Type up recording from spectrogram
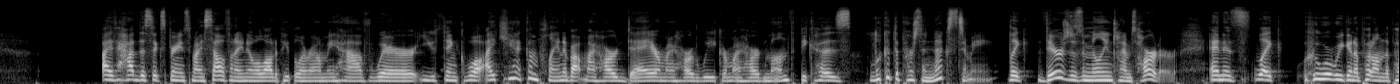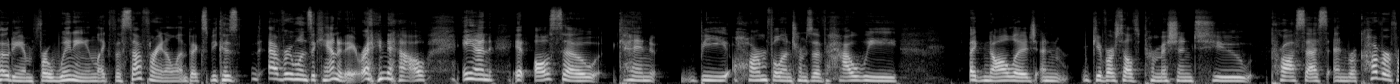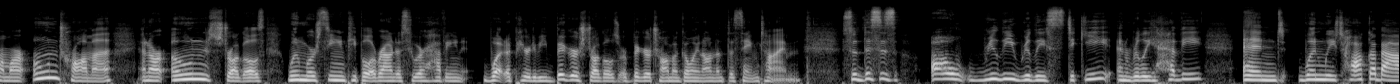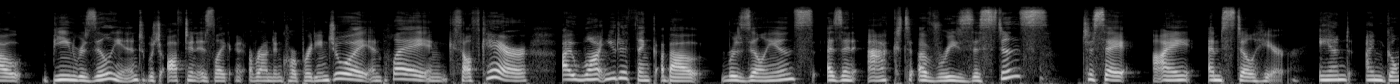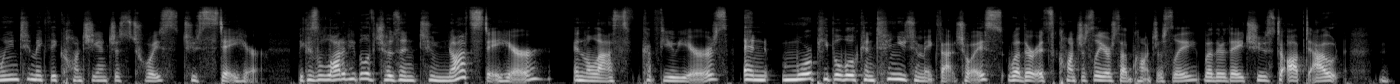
I've had this experience myself, and I know a lot of people around me have, where you think, well, I can't complain about my hard day or my hard week or my hard month because look at the person next to me. Like theirs is a million times harder. And it's like, who are we going to put on the podium for winning like the suffering Olympics? Because everyone's a candidate right now. And it also can be harmful in terms of how we acknowledge and give ourselves permission to process and recover from our own trauma and our own struggles when we're seeing people around us who are having what appear to be bigger struggles or bigger trauma going on at the same time. So, this is all really, really sticky and really heavy. And when we talk about being resilient, which often is like around incorporating joy and play and self care, I want you to think about resilience as an act of resistance to say, I am still here and I'm going to make the conscientious choice to stay here. Because a lot of people have chosen to not stay here in the last few years. And more people will continue to make that choice, whether it's consciously or subconsciously, whether they choose to opt out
